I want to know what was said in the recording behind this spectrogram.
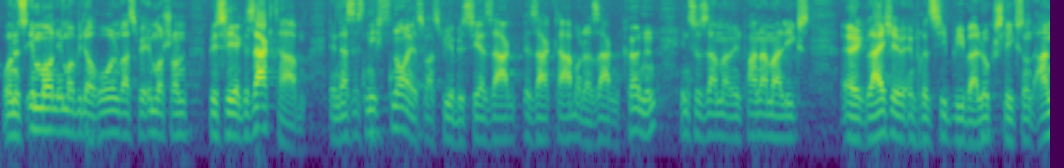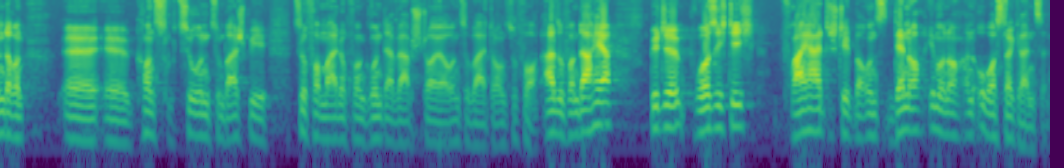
und es immer und immer wiederholen, was wir immer schon bisher gesagt haben. Denn das ist nichts Neues, was wir bisher sagen, gesagt haben oder sagen können im Zusammenhang mit Panama Leaks. Äh, gleiche im Prinzip wie bei LuxLeaks und anderen. Äh, äh, Konstruktionen, zum Beispiel zur Vermeidung von Grunderwerbsteuer und so weiter und so fort. Also von daher bitte vorsichtig, Freiheit steht bei uns dennoch immer noch an oberster Grenze.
